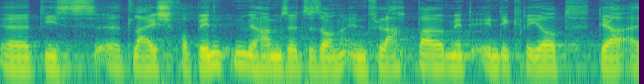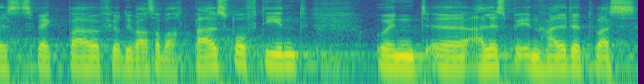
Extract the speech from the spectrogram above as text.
äh, dies gleich verbinden. Wir haben sozusagen einen Flachbau mit integriert, der als Zweckbau für die Wasserwacht Paulsdorf dient und äh, alles beinhaltet, was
